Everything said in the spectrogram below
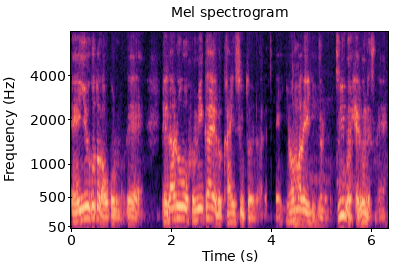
えー、いうことが起こるので、ペダルを踏み替える回数というのがですね、今までよりも随分減るんですね。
